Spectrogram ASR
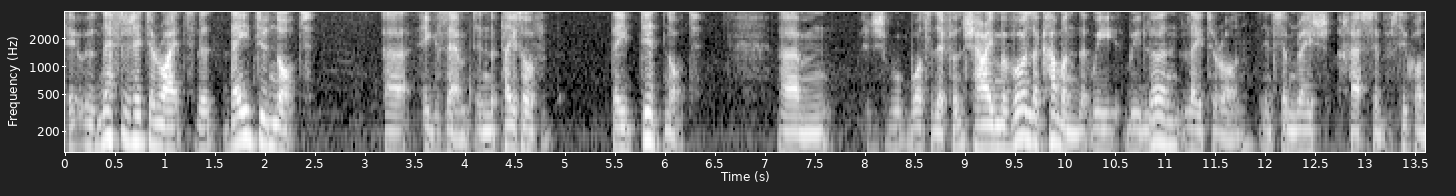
It was necessary to write that they do not uh, exempt in the place of they did not. Um, what's the difference? Shari Mavur Lakaman that we, we learn later on in Simreish Chesib Sikol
